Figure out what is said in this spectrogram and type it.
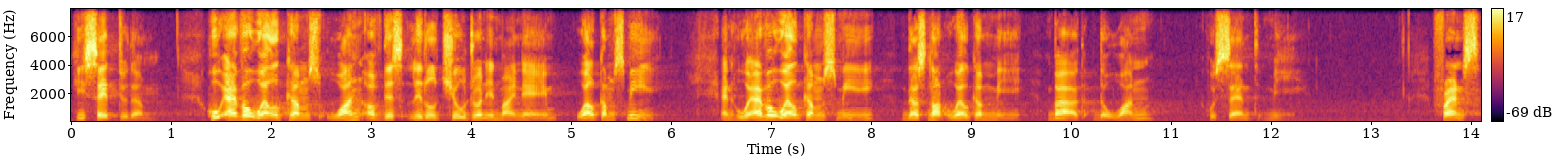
he said to them, Whoever welcomes one of these little children in my name welcomes me, and whoever welcomes me does not welcome me, but the one who sent me. Friends,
